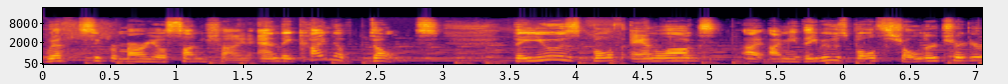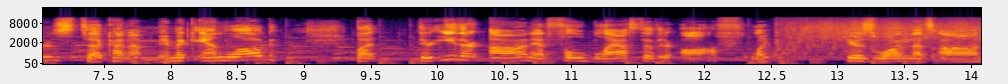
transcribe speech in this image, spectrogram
with Super Mario Sunshine? And they kind of don't. They use both analogs, I, I mean, they use both shoulder triggers to kind of mimic analog, but they're either on at full blast or they're off. Like, here's one that's on,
